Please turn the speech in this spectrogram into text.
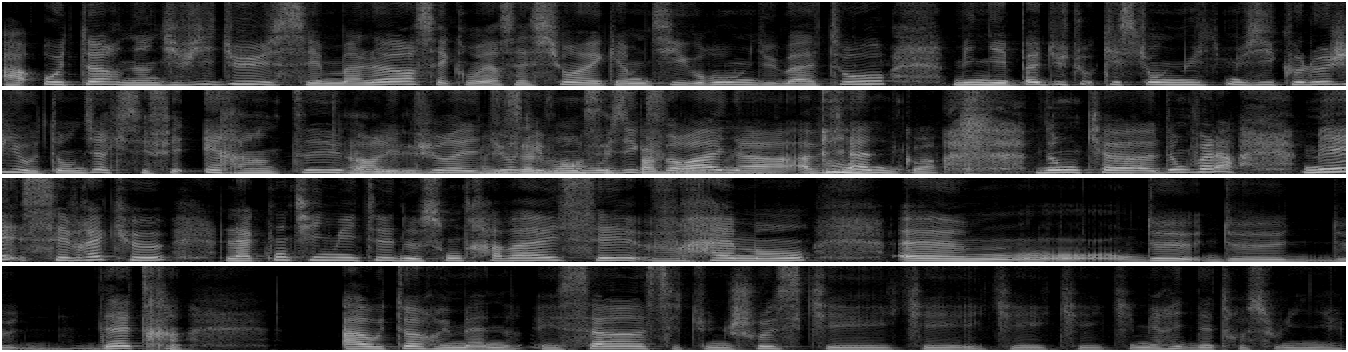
à hauteur d'individu, ces malheurs, ces conversations avec un petit groom du bateau, mais il n'y est pas du tout question de mu- musicologie. Autant dire qu'il s'est fait éreinter Ah par oui, les purs et durs qui vont en musique bon, foraine à, à Vienne, quoi. Donc, euh, donc voilà. Mais c'est vrai que la continuité de son travail, c'est vraiment euh, de, de- de- d'être à hauteur humaine. Et ça, c'est une chose qui, est, qui, est- qui, est- qui mérite d'être soulignée.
